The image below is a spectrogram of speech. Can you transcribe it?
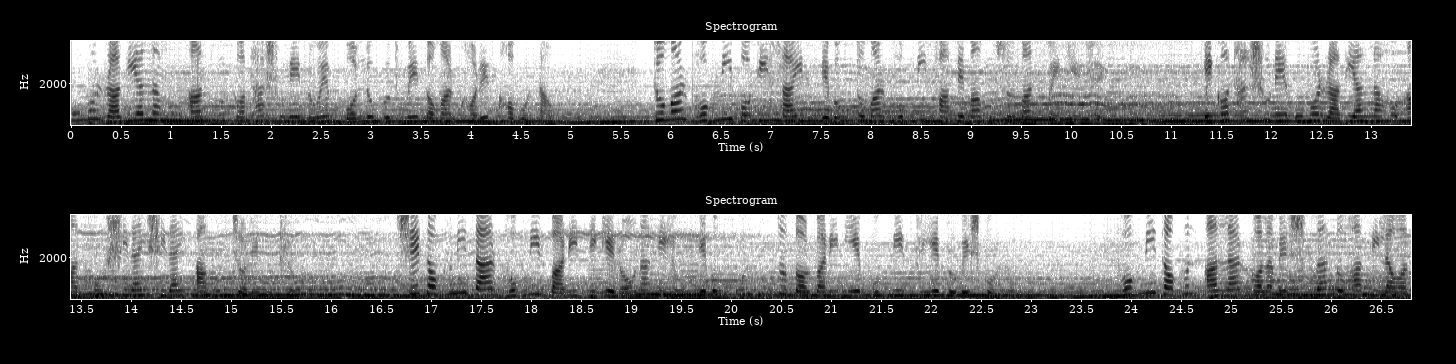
উমর রাদিয়াল্লাহু আনহুর কথা শুনে নোয়েম বলল, প্রথমে তোমার ঘরের খবর নাও। তোমার ভগ্নী পতি সাইদ এবং তোমার ভগ্নী ফাতেমা মুসলমান হয়ে গিয়েছে। এ কথা শুনে উমর রাদিয়াল্লাহ আনহুর শিরাই শিরাই আগুন জ্বলে উঠল। সে তখনই তার ভগ্নীর বাড়ির দিকে রওনা দিল এবং উন্মুক্ত তরবারি নিয়ে ভগ্নীর গৃহে প্রবেশ করল। ভগ্নী তখন আল্লাহর কলামের সুরা তোহা তিলাওয়াত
